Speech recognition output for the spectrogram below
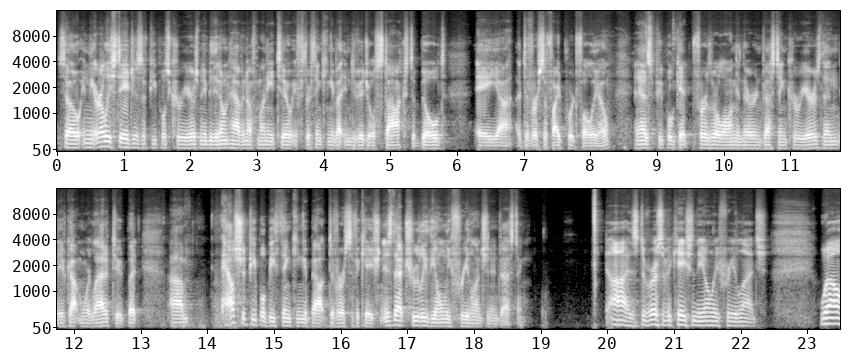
So in the early stages of people's careers, maybe they don't have enough money to, if they're thinking about individual stocks, to build a diversified portfolio. And as people get further along in their investing careers, then they've got more latitude. But um, how should people be thinking about diversification? Is that truly the only free lunch in investing? Ah, Is diversification the only free lunch? Well,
